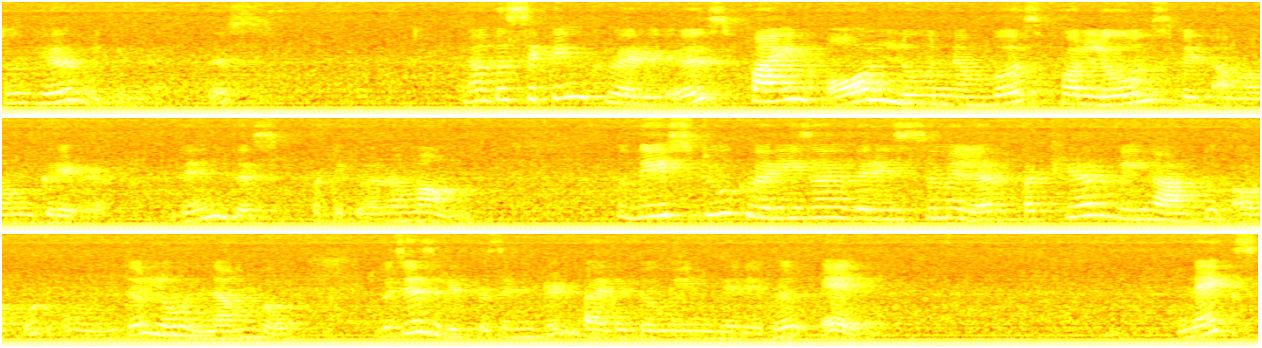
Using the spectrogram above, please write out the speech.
So here we can write this. Now the second query is find all loan numbers for loans with amount greater than this particular amount. So these two queries are very similar but here we have to output only the loan number which is represented by the domain variable L. Next,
